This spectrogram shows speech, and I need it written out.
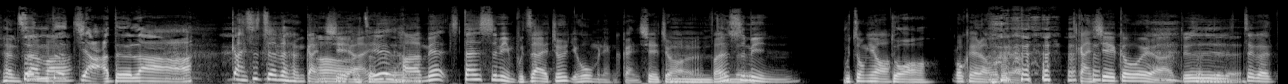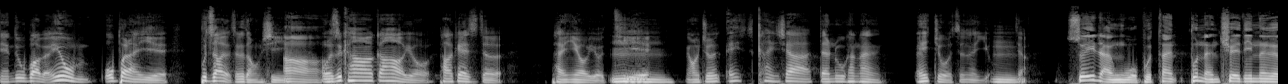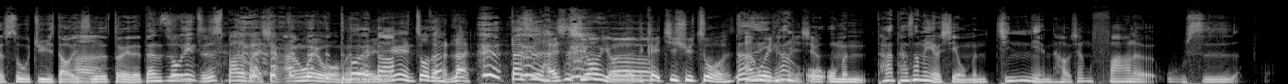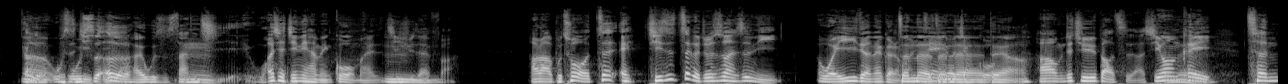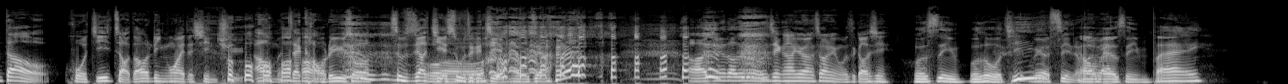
很赞真的吗？假的啦？干是真的很感谢啊啊，因为好了没有，但思敏不在，就是以后我们两个感谢就好了。嗯反正思敏不重要。对啊，，OK 了，OK 了。感谢各位啊，就是这个年度报表，因为我们我本来也不知道有这个东西，啊，我是看到刚好有 Podcast 的朋友有贴，嗯。然后就哎、看一下登录看看，哎、结果真的有、嗯。这样，虽然我不但不能确定那个数据到底是不是对的，但是说不定只是 Spotify 想安慰我们而已，啊。因为你做的很烂，但是还是希望有人可以继续做，但安慰你看慰们一下。我。我们它它上面有写，我们今年好像发了五十嗯50五十二还五十三集而且今年还没过，我们还是继续在发。好了，不错，这哎、其实这个就算是你唯一的那个了嘛，真的真的有讲过。对啊，好，我们就继续保持啊，希望可以撑到火鸡找到另外的兴趣，然 后我们再考虑说是不是要结束这个节目这样。好啊，今天到这边，我是健康优良少年，我是高兴，我是你，我是火鸡没有事情了，后没有事情，拜。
